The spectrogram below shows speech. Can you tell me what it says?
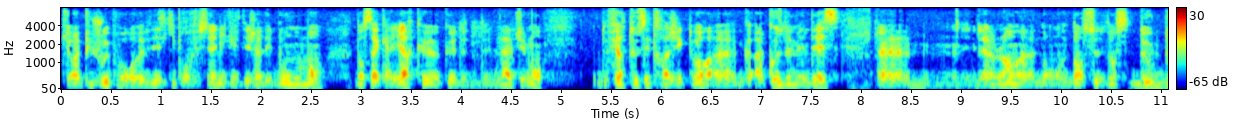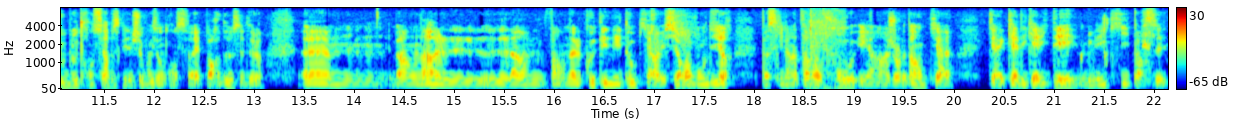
qui aurait pu jouer pour euh, des équipes professionnelles. Il vit déjà des bons moments dans sa carrière que, que là actuellement de faire tous ces trajectoires euh, à, cause de Mendes. Euh, là, dans, ce, dans ce double, transfert, parce qu'à chaque fois ils ont transféré par deux ces deux-là, euh, ben on, a on a le côté Neto qui a réussi à rebondir parce qu'il a un talent fou et un Jordan qui a, qui a, des qualités, mais qui par ses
